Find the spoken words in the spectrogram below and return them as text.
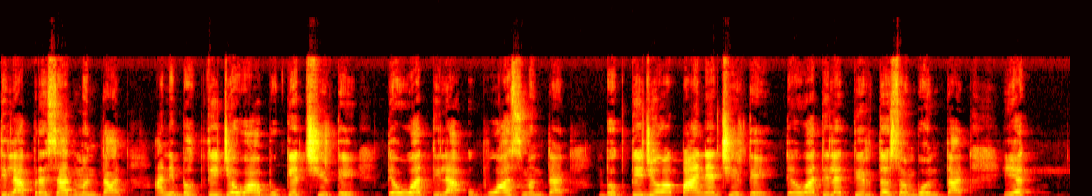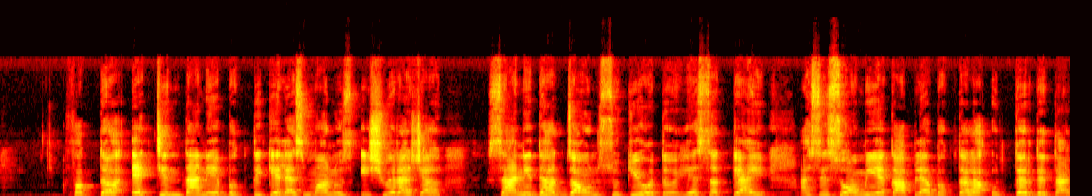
तिला प्रसाद म्हणतात. आणि भक्ती जेव्हा भुकेत शिरते तेव्हा तिला उपवास म्हणतात. भक्ती जेव्हा पाण्यात शिरते तेव्हा तिला तीर्थ संबोधतात. एक फक्त एक चिंताने भक्ती केल्यास माणूस ईश्वराच्या सानिध्यात जाऊन सुखी होतं. हे सत्य आहे. असे स्वामी एका आपल्या भक्ताला उत्तर देतात.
